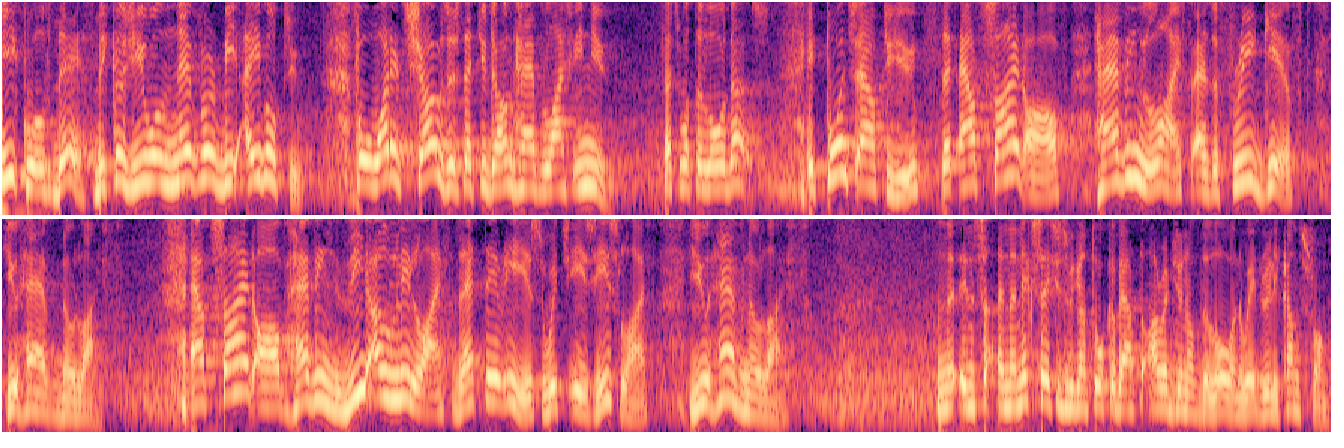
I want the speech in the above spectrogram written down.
equals death because you will never be able to. For what it shows is that you don't have life in you. That's what the law does. It points out to you that outside of having life as a free gift, you have no life. Outside of having the only life that there is, which is His life, you have no life. In the, in, in the next sessions, we're going to talk about the origin of the law and where it really comes from.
